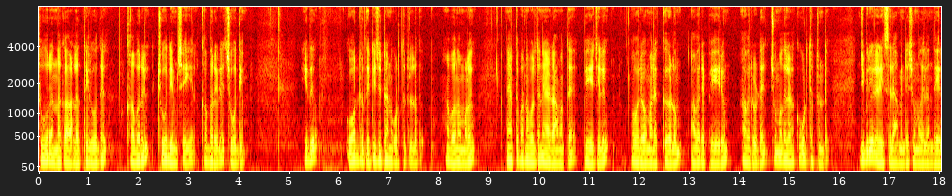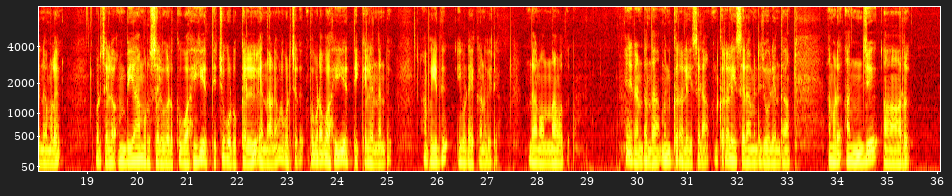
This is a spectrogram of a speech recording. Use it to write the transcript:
സൂർ എന്ന കാലത്തിലൂതൽ ഖബറിൽ ചോദ്യം ചെയ്യൽ ഖബറിലെ ചോദ്യം. ഇത് ഓർഡർ തെറ്റിച്ചിട്ടാണ് കൊടുത്തിട്ടുള്ളത്. അപ്പോൾ നമ്മൾ നേരത്തെ പറഞ്ഞ പോലെ തന്നെ ഏഴാമത്തെ പേജിൽ ഓരോ മലക്കുകളും അവരെ പേരും അവരുടെ ചുമതലകളൊക്കെ കൊടുത്തിട്ടുണ്ട്. ജിബ്രീൽ അലൈഹി ഇസ്ലാമിന്റെ ചുമതല എന്തായിരുന്നു? നമ്മൾ പഠിച്ചല്ലോ അംബിയ മുറുസലുകൾക്ക് വഹി എത്തിച്ചു കൊടുക്കൽ എന്നാണ് നമ്മൾ പഠിച്ചത്. അപ്പോൾ ഇവിടെ വഹി എത്തിക്കൽ എന്നുണ്ട്. അപ്പോൾ ഇത് ഇവിടേക്കാണ് വരിക. ഇതാണ് ഒന്നാമത്. ഇനി രണ്ടെന്താ? മുൻകർ അലൈഹി സ്വലാം മുൻകർ അലൈഹി സ്വലാമിന്റെ ജോലി എന്താ? നമ്മൾ അഞ്ച് ആറ്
